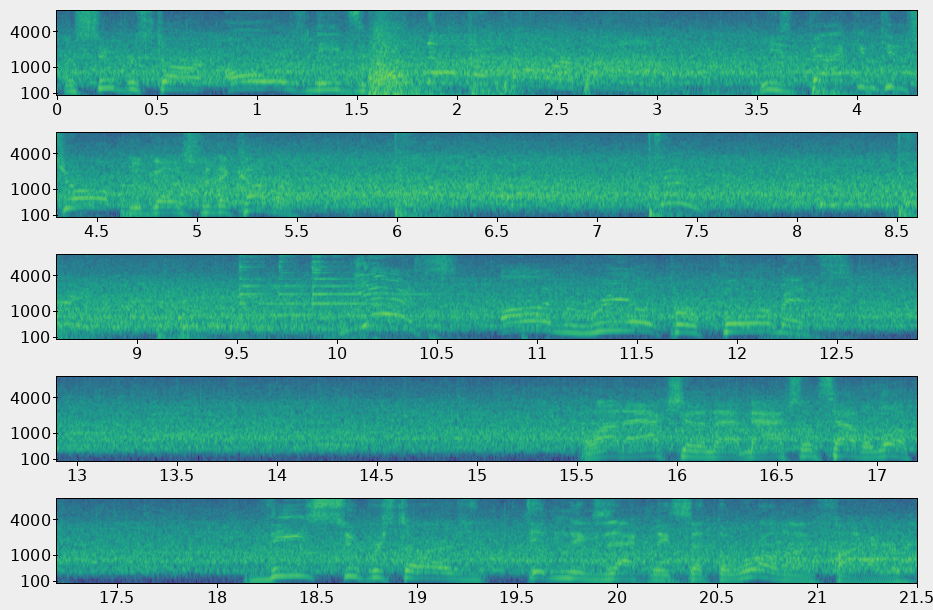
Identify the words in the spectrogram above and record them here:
A superstar always needs another power bomb. He's back in control. He goes for the cover. Yes! Unreal performance. A lot of action in that match. Let's have a look. These superstars didn't exactly set the world on fire,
